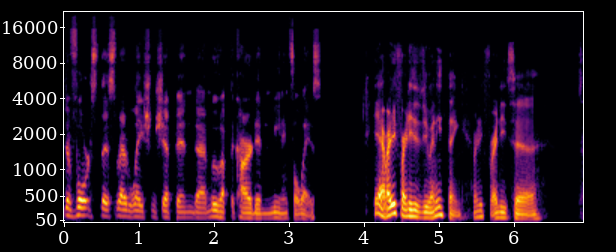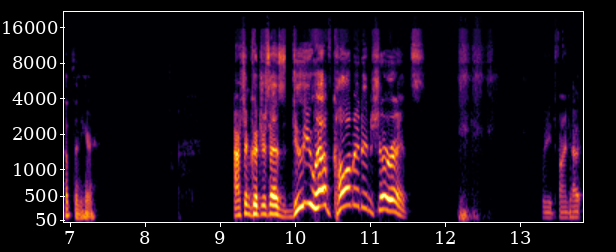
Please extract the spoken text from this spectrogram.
divorce this relationship, and uh, move up the card in meaningful ways. Yeah, ready for Eddie to do anything. Ready for Eddie to something here. Ashton Kutcher says, "Do you have Comet insurance?" we need to find out.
